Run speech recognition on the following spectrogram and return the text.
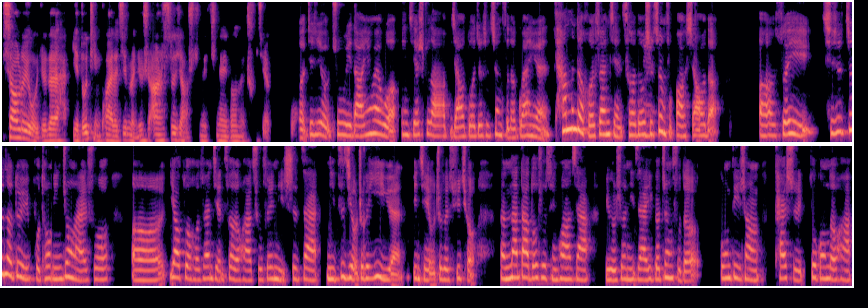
效率我觉得也都挺快的，基本就是二十四小时之内都能出结果。我就是有注意到，因为我并接触到比较多，就是政府的官员，他们的核酸检测都是政府报销的，呃，所以其实真的对于普通民众来说，呃，要做核酸检测的话，除非你是在你自己有这个意愿，并且有这个需求，嗯，那大多数情况下，比如说你在一个政府的工地上开始做工的话，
